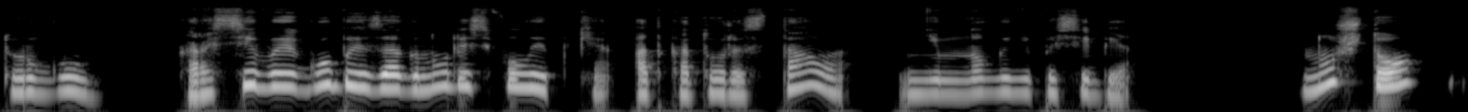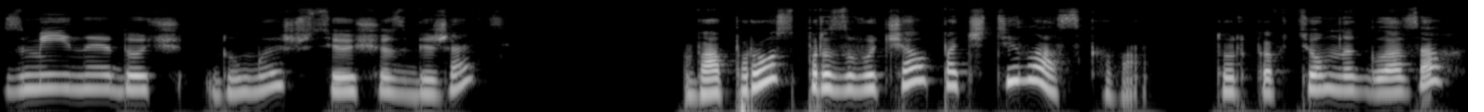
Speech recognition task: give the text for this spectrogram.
Тургун. Красивые губы изогнулись в улыбке, от которой стало немного не по себе. «Ну что, змеиная дочь, думаешь все еще сбежать?» Вопрос прозвучал почти ласково, только в темных глазах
